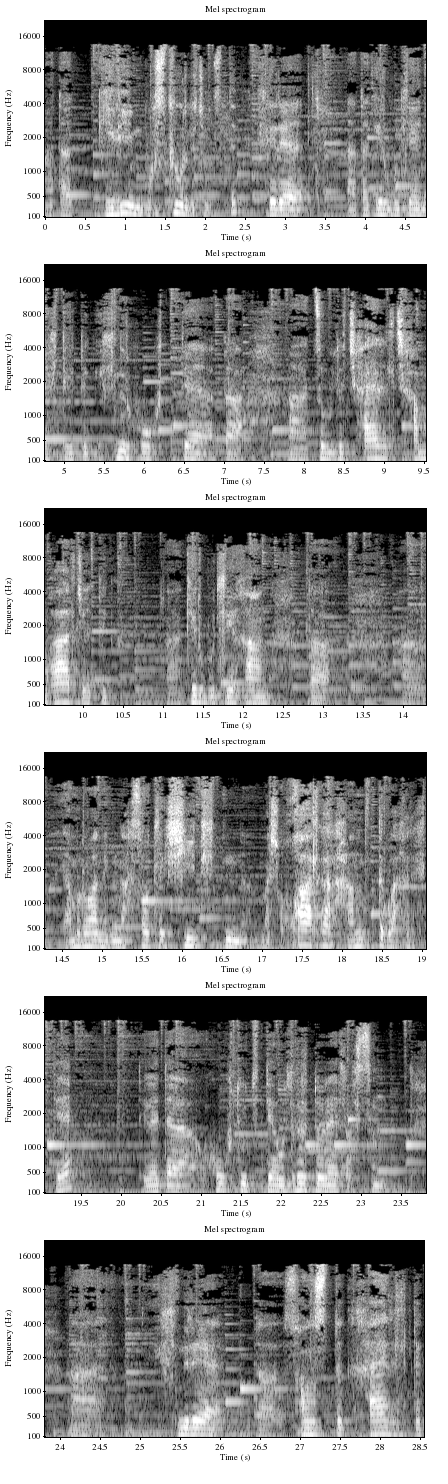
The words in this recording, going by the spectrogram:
одоо гэрийн бүслүүр гэж үздэг. Тэгэхээр одоо гэр бүлээ нэгтгэдэг эхнэр хүүхэдтэй одоо зөвлөж хайрлж хамгаалж байдаг гэр бүлийнхаа одоо ямарваа нэгэн асуудлыг шийдэхэд нь маш ухаалгаар ханддаг байх хэрэгтэй. Тэгээд хүүхдүүдтэй үлгэр дуурайл болсон эхнэрээ одоо сонсдог, хайрладаг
